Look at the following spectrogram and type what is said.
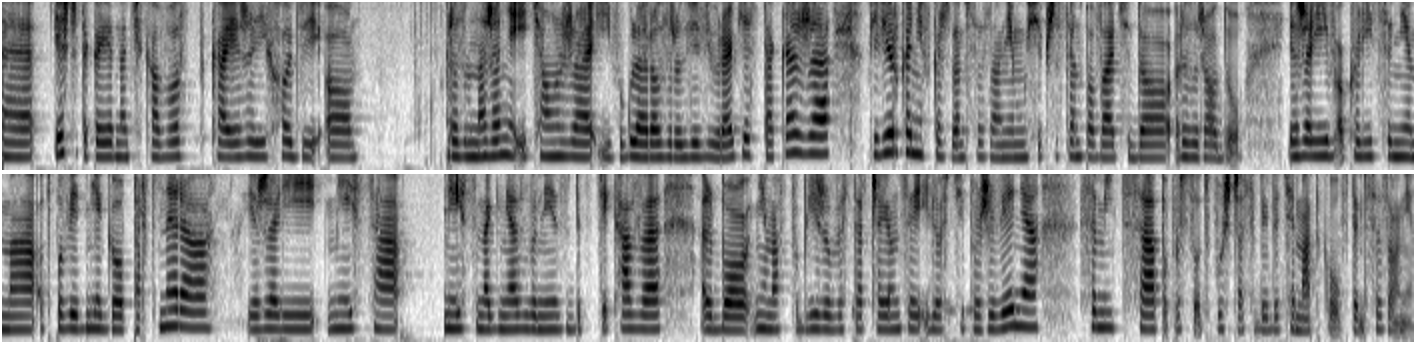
E, jeszcze taka jedna ciekawostka, jeżeli chodzi o rozmnażanie i ciążę i w ogóle rozród wiewiórek jest taka, że wiewiórka nie w każdym sezonie musi przystępować do rozrodu. Jeżeli w okolicy nie ma odpowiedniego partnera, jeżeli miejsca, miejsce na gniazdo nie jest zbyt ciekawe albo nie ma w pobliżu wystarczającej ilości pożywienia, samica po prostu odpuszcza sobie bycie matką w tym sezonie.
